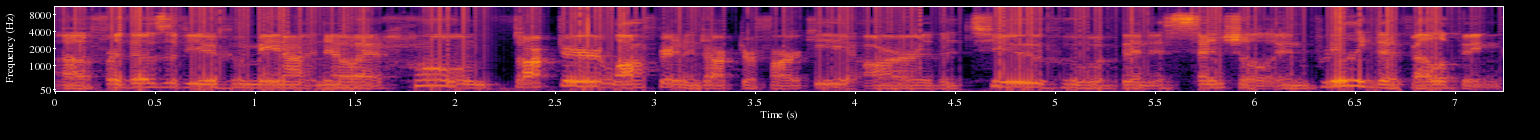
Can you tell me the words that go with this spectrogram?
Uh, for those of you who may not know at home, Dr. Lofgren and Dr. Farke are the two who have been essential in really developing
